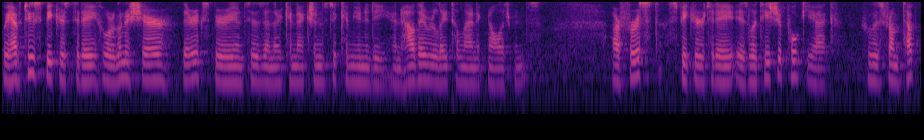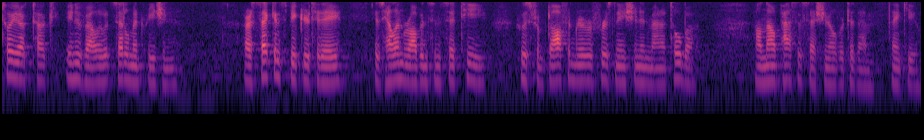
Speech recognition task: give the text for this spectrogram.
We have two speakers today who are going to share their experiences and their connections to community and how they relate to land acknowledgements. Our first speaker today is Letitia Pokiak, who is from Tuktoyaktuk Inuvialuit Settlement Region. Our second speaker today is Helen Robinson Settee, who is from Dauphin River First Nation in Manitoba. I'll now pass the session over to them. Thank you.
